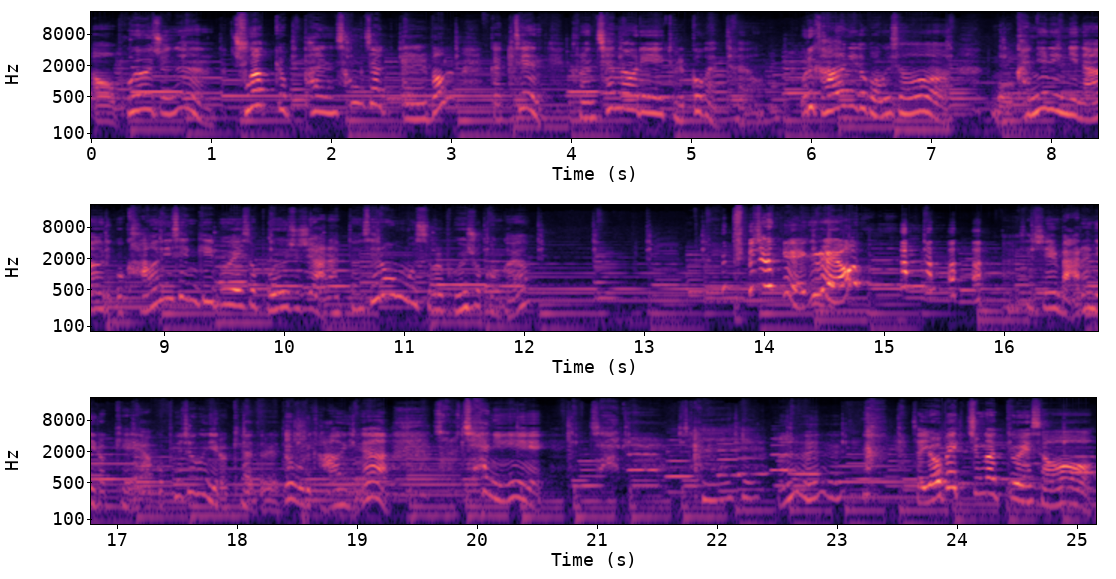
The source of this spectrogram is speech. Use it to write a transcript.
어, 보여주는 중학교판 성장 앨범 같은 그런 채널이 될 것 같아요. 우리 가은이도 거기서 뭐 간예린이나 그리고 가은이 생기부에서 보여주지 않았던 새로운 모습을 보여줄 건가요? 표정이 왜 그래요? 사실 말은 이렇게 하고 표정은 이렇게 하더라도 우리 가은이가 솔찬히 잘해 잘해. 자 여백중학교에서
